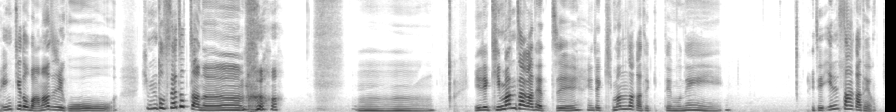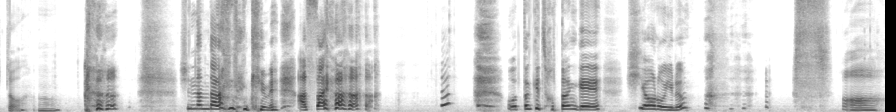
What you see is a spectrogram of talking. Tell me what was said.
인기도 많아지고 힘도 세졌잖아. 음, 음. 이제 기만자가 됐지. 이제 기만자가 됐기 때문에 이제 인싸가 되었죠. 음. 신난다라는 느낌의 아싸야. 어떻게 저딴 게 히어로 이름? 아,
